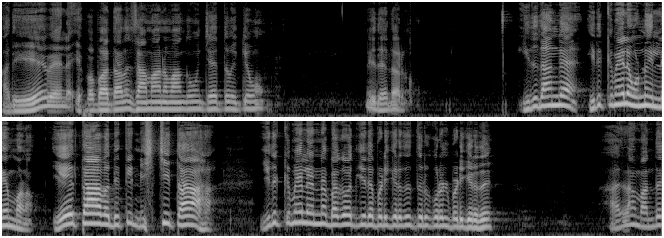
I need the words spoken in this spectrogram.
அதே வேலை. எப்போ பார்த்தாலும் சாமானம் வாங்கவும் சேர்த்து வைக்கவும். இதே தான் இருக்கும். இதுதாங்க. இதுக்கு மேலே ஒன்றும் இல்லையும் பணம் ஏத்தாவதித்தி நிச்சிதாக இதுக்கு மேலே என்ன பகவத்கீதை படிக்கிறது திருக்குறள் படிக்கிறது? அதெல்லாம் வந்து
